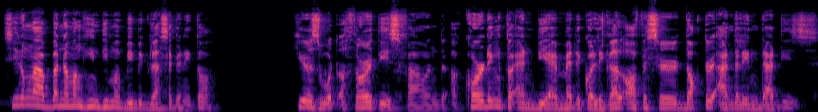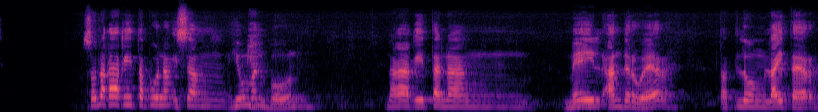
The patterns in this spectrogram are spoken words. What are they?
Sino nga ba namang hindi mabibigla sa ganito? Here's what authorities found according to NBI Medical Legal Officer Dr. Annalyn Dadis. So nakakita po ng isang human bone, nakakita ng male underwear, tatlong lighter,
